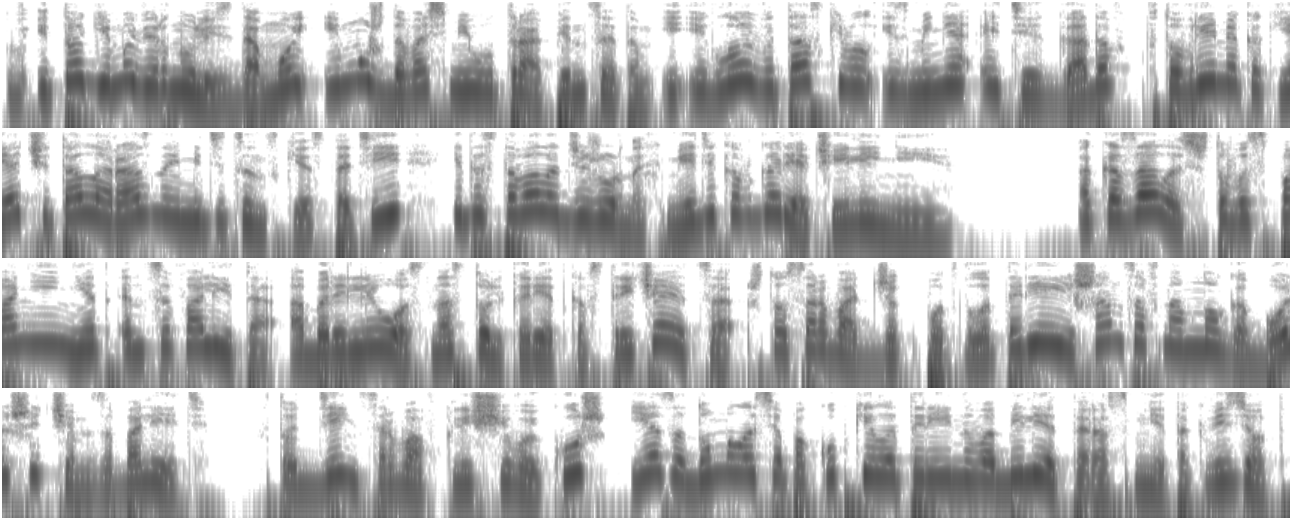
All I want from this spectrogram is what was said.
В итоге мы вернулись домой, и муж до 8 утра пинцетом и иглой вытаскивал из меня этих гадов, в то время как я читала разные медицинские статьи и доставала дежурных медиков горячей линии. Оказалось, что в Испании нет энцефалита, а боррелиоз настолько редко встречается, что сорвать джекпот в лотерее шансов намного больше, чем заболеть. В тот день, сорвав клещевой куш, я задумалась о покупке лотерейного билета, раз мне так везет.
